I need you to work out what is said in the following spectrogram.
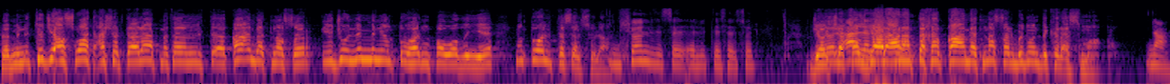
فمن تجي أصوات 10000 مثلا قائمه نصر يجون لمن ينطوها المفوضية؟ ينطوها للتسلسلات. شلون؟ جاء دول شخص قال أنا. أنتخب قائمة نصر بدون ذكر أسماء. نعم.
